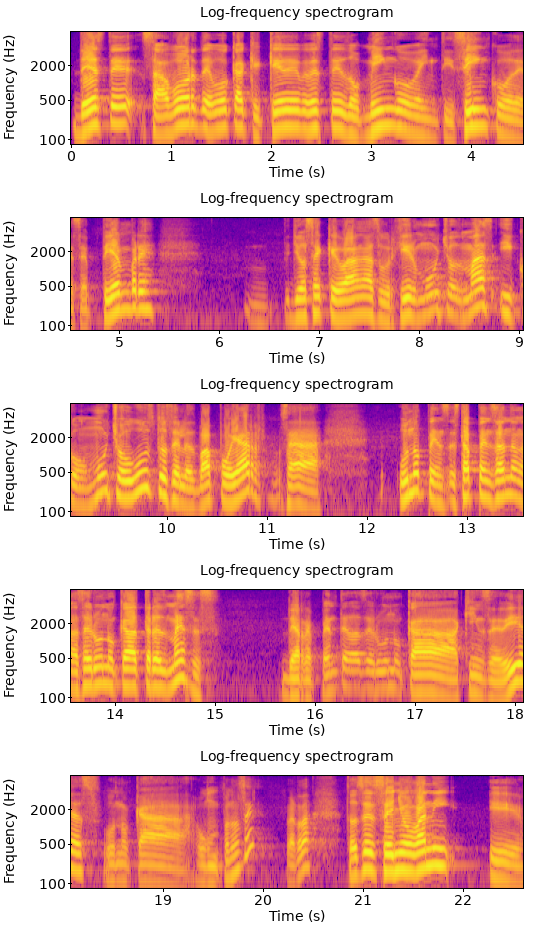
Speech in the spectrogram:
de este sabor de boca que quede este domingo 25 de septiembre. Yo sé que van a surgir muchos más y con mucho gusto se les va a apoyar. O sea, uno pens- está pensando en hacer uno cada tres meses. De repente va a ser uno cada 15 días, uno cada, un, pues no sé, ¿verdad? Entonces, señor Bani, eh,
